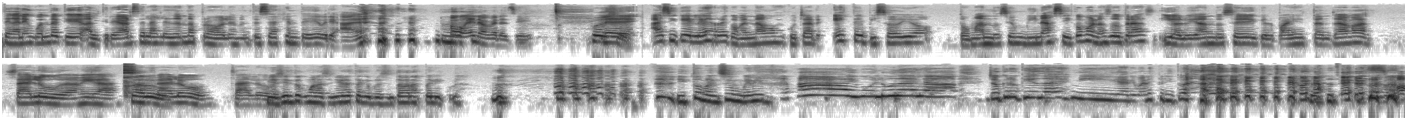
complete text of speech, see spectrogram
Tengan en cuenta que al crearse las leyendas probablemente sea gente ebria. Ah, ¿eh? no, bueno, pero sí. Le- así que les recomendamos escuchar este episodio tomándose un vinazi como nosotras y olvidándose de que el país está en llamas. Salud, amiga. Salud. Salud. Salud. Me siento como la señora esta que presentaba las películas. y tómense un benito. Ay, boluda, la... yo creo que ella es mi animal espiritual. Una persona.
